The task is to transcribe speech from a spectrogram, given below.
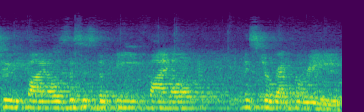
two finals. This is the B final, Mr. Referee.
